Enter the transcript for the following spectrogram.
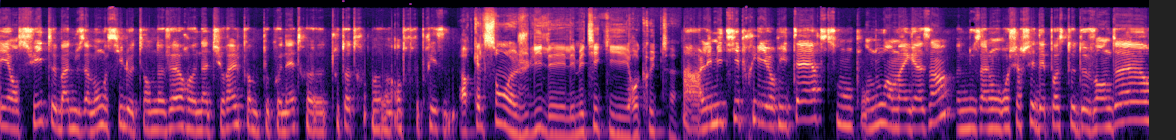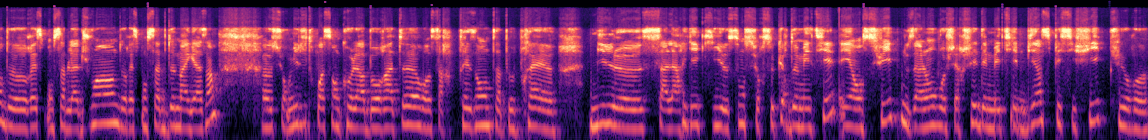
Et ensuite, bah, nous avons aussi le turnover naturel comme peut connaître toute autre entreprise. Alors, quels sont, Julie, les, métiers qui recrutent Les métiers prioritaires sont pour nous en magasin. Nous allons rechercher des postes de vendeurs, de responsables adjoints, de responsables de magasin. Euh, sur 1300 collaborateurs, ça représente à peu près 1000 euh, salariés qui euh, sont sur ce cœur de métier. Et ensuite, nous allons rechercher des métiers bien spécifiques sur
